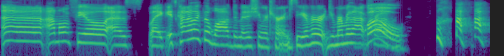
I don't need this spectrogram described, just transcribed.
uh, I don't feel as like, it's kind of like the law of diminishing returns. Do you ever, do you remember that? from- whoa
